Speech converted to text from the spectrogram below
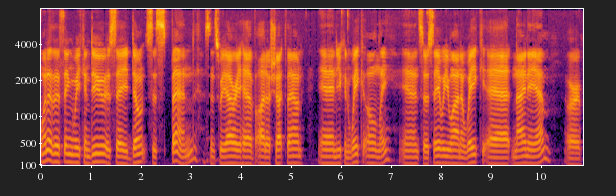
one other thing we can do is say don't suspend since we already have auto shutdown and you can wake only and so say we want to wake at 9 a.m. or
